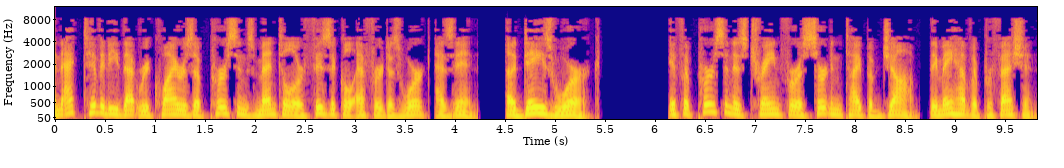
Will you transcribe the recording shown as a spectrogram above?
An activity that requires a person's mental or physical effort is work as in a day's work. If a person is trained for a certain type of job, they may have a profession.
